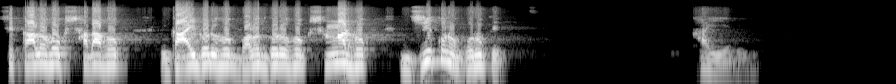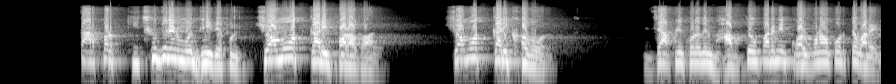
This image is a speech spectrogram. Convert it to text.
সে কালো হোক, সাদা হোক, গাই গরু হোক, বলদ গরু হোক, ষাঁড় হোক, যে কোনো গরুকে খাইয়ে দিন। তারপর কিছুদিনের মধ্যেই দেখুন চমৎকারী ফলাফল, চমৎকারী খবর, যা আপনি কোনোদিন ভাবতেও পারেনি কল্পনাও করতে পারেন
